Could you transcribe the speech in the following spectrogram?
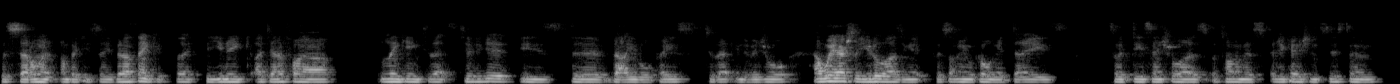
with settlement on BTC. But I think like the unique identifier linking to that certificate is the valuable piece to that individual, and we're actually utilizing it for something we're calling a DAIS, so a decentralized autonomous education system.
